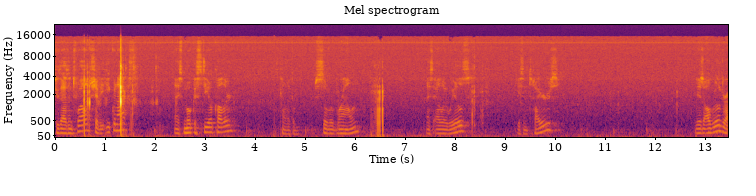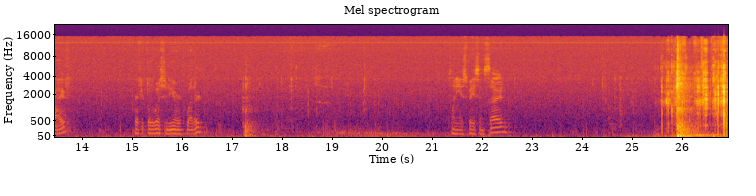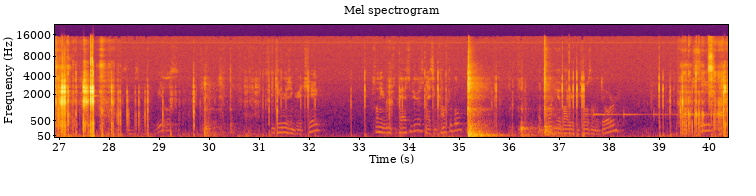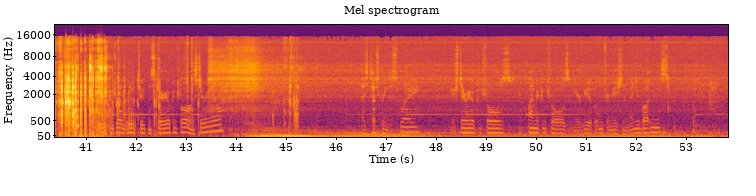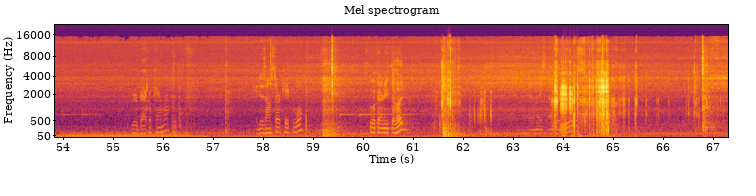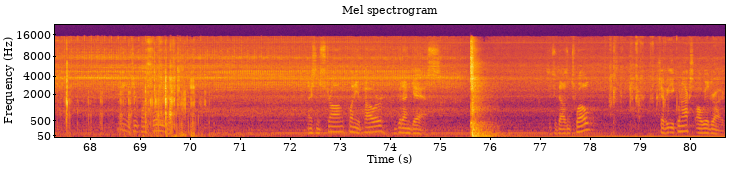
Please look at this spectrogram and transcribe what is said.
2012 Chevy Equinox. Nice mocha steel color. Kind of like a silver brown. Nice alloy wheels. Decent tires. It is all-wheel drive. Perfect for the western New York weather. Plenty of space inside. Wheels. Interior's in great shape. Plenty of room for passengers, nice and comfortable. Up front, you have all your controls on the door. Cruise control, Bluetooth, and stereo control on the steering wheel. Nice touchscreen display. Your stereo controls, your climate controls, and your vehicle information and menu buttons. Rear backup camera. It is OnStar capable. Let's look underneath the hood. And a nice alloy wheels. And your 2.4. Nice and strong, plenty of power, good on gas. It's a 2012 Chevy Equinox all-wheel drive.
